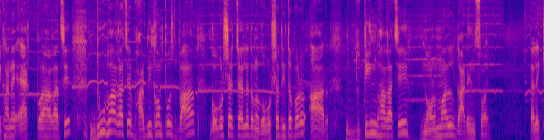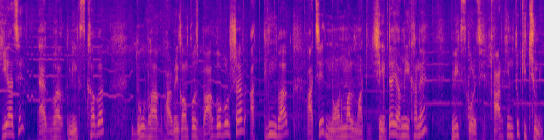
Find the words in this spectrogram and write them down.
এখানে এক ভাগ আছে, দু ভাগ আছে ভার্মি কম্পোস্ট বা গোবর সার চাইলে তোমরা গোবর সার দিতে পারো, আর তিন ভাগ আছে নর্মাল গার্ডেন সয়েল তাহলে কি আছে? এক ভাগ মিক্স খাবার, দু ভাগ ভার্মি কম্পোস্ট বা গোবর সার, আর তিন ভাগ আছে নর্মাল মাটি। সেইটাই আমি এখানে মিক্স করেছি। আর কিন্তু কিচ্ছু নেই।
